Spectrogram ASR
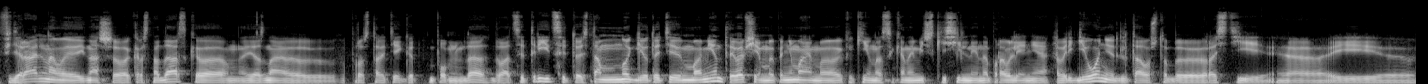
федерального, и нашего Краснодарского. Я знаю про стратегию, помним, да, 2030. То есть там многие вот эти моменты. И вообще мы понимаем, э, какие у нас экономически сильные направления в регионе для того, чтобы расти. Э, и э,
